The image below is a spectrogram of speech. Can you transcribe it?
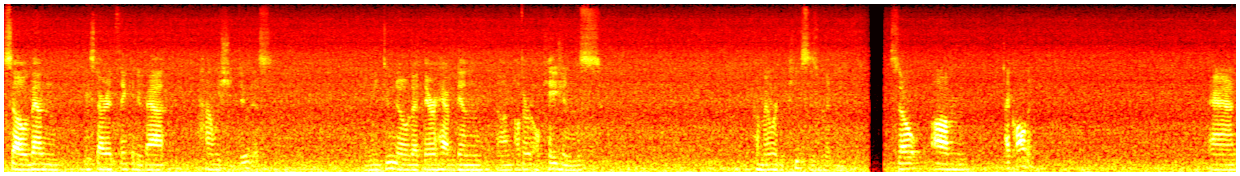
So then we started thinking about how we should do this. And we do know that there have been um, other occasions commemorative pieces written. So um, I called him and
